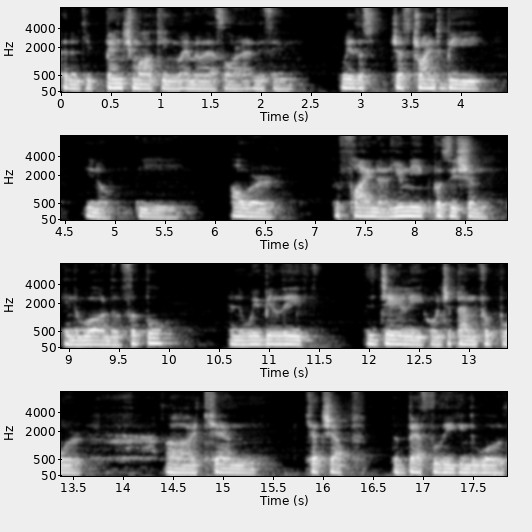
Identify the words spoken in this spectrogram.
kind of the benchmarking mls or anything. We're just just trying to be you know the our to find a unique position in the world of football. And we believe the j league or japan football uh, can catch up the best league in the world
